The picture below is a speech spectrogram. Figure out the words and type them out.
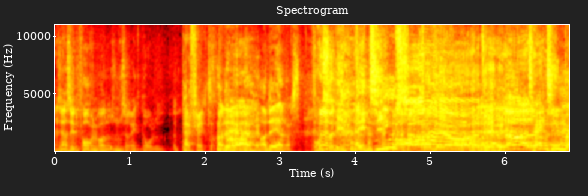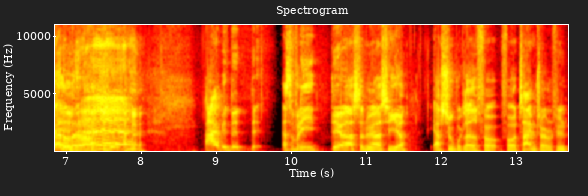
Altså, jeg har set forfilm for den, og synes, det er rigtig dårligt ud. Perfekt. Og det er, og det, er det også. Oh, så det, det er teams? Oh, så det er jo det er tag team battle, der. Ja, ja, ja. Ej, men det, det, altså fordi, det er også, som jeg også siger, jeg er super glad for, for time travel film.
